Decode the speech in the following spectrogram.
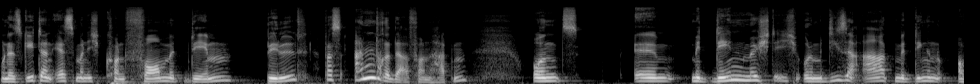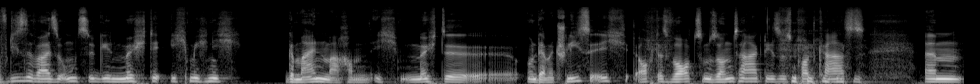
Und das geht dann erstmal nicht konform mit dem Bild, was andere davon hatten. Und ähm, mit denen möchte ich, oder mit dieser Art, mit Dingen auf diese Weise umzugehen, möchte ich mich nicht gemein machen. Ich möchte, und damit schließe ich auch das Wort zum Sonntag dieses Podcasts, ähm,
